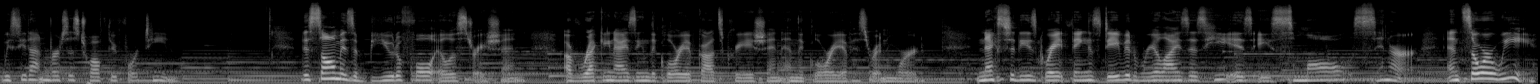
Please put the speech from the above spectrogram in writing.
we see that in verses 12 through 14. This psalm is a beautiful illustration of recognizing the glory of God's creation and the glory of his written word. Next to these great things, David realizes he is a small sinner, and so are we.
